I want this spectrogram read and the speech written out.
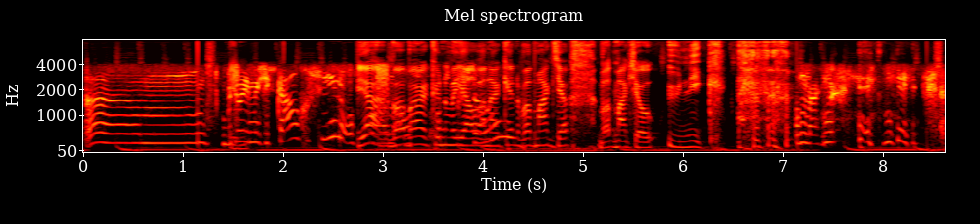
Ehm, bedoel je muzikaal gezien? Of Ja, waar, waar kunnen we jou aan herkennen? Wat maakt jou, wat maakt jou uniek? Wat maakt mij uniek?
